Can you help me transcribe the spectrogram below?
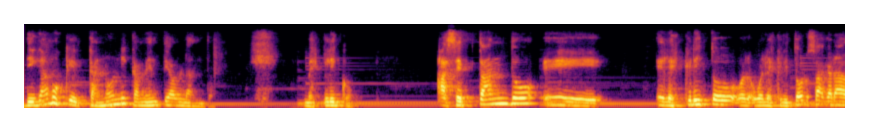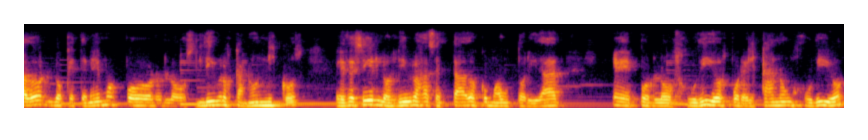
digamos que canónicamente hablando, me explico. Aceptando eh, el escrito o, el escritor sagrado, lo que tenemos por los libros canónicos, es decir, los libros aceptados como autoridad eh, por los judíos, por el canon judío.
